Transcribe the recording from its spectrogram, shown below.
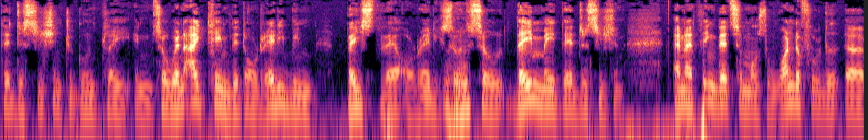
the decision to go and play in. So when I came, they'd already been based there already. So so they made their decision, and I think that's the most wonderful uh,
